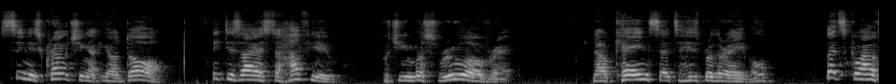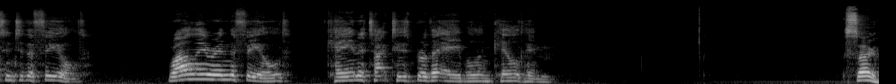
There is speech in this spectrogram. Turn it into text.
sin is crouching at your door. It desires to have you, but you must rule over it. Now Cain said to his brother Abel, Let's go out into the field. While they were in the field, Cain attacked his brother Abel and killed him. So,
